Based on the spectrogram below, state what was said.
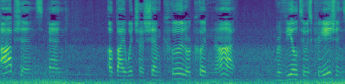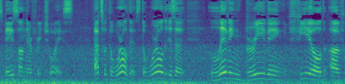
options and of by which Hashem could or could not reveal to his creations based on their free choice. That's what the world is. The world is a living, breathing field of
